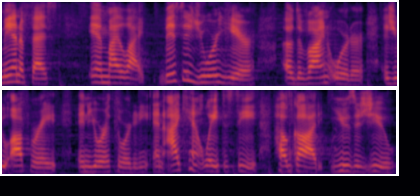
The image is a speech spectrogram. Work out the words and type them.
manifest in my life. This is your year of divine order as you operate in your authority. And I can't wait to see how God uses you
